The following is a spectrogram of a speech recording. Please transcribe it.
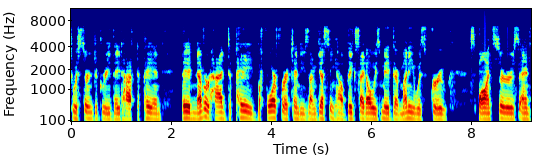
to a certain degree they'd have to pay. And they had never had to pay before for attendees. I'm guessing how Big Sight always made their money was through sponsors and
